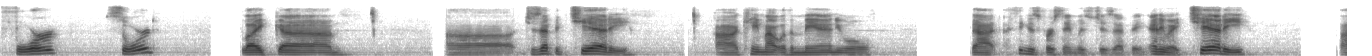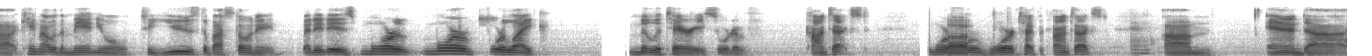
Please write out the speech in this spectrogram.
for sword like um uh, Giuseppe Cerri uh, came out with a manual that I think his first name was Giuseppe. Anyway, Cerri uh, came out with a manual to use the bastone, but it is more more for like military sort of context, more Uh. for war type of context. Um, and uh,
